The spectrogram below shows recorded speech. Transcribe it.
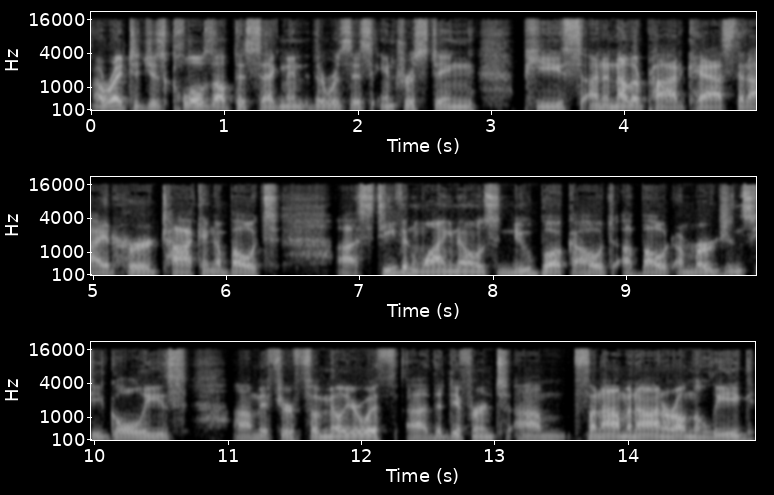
All right, to just close out this segment, there was this interesting piece on another podcast that I had heard talking about uh, Stephen Whyno's new book out about emergency goalies. Um, if you're familiar with uh, the different um, phenomenon around the league,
